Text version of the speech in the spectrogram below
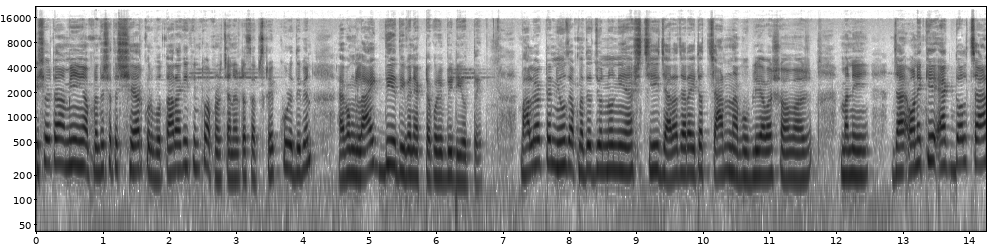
বিষয়টা আমি আপনাদের সাথে শেয়ার করব। তার আগে কিন্তু আপনার চ্যানেলটা সাবস্ক্রাইব করে দিবেন এবং লাইক দিয়ে দিবেন একটা করে ভিডিওতে ভালো একটা নিউজ আপনাদের জন্য নিয়ে আসছি। যারা যারা এটা চান না বুবলি আবার সমাজ মানে যা, অনেকে একদল চান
